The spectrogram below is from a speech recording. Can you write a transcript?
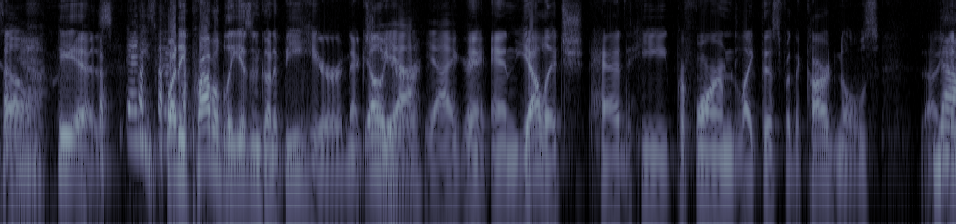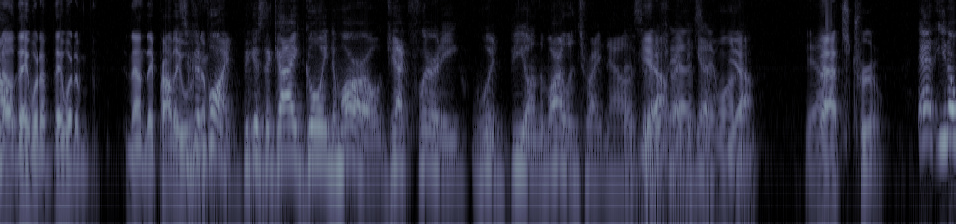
So, Yeah. He is, and he's but he probably isn't going to be here next oh year. yeah, yeah, I agree. A- And, Yelich, had he performed like this for the Cardinals, uh, you Now- know, they would have. They would have. Now they probably It's a would good have. point because the guy going tomorrow, Jack Flaherty, would be on the Marlins right now. that's if they Yeah. were what, trying yeah, to that's get what they him. wanted. Yeah, Yeah. that's true. And you know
